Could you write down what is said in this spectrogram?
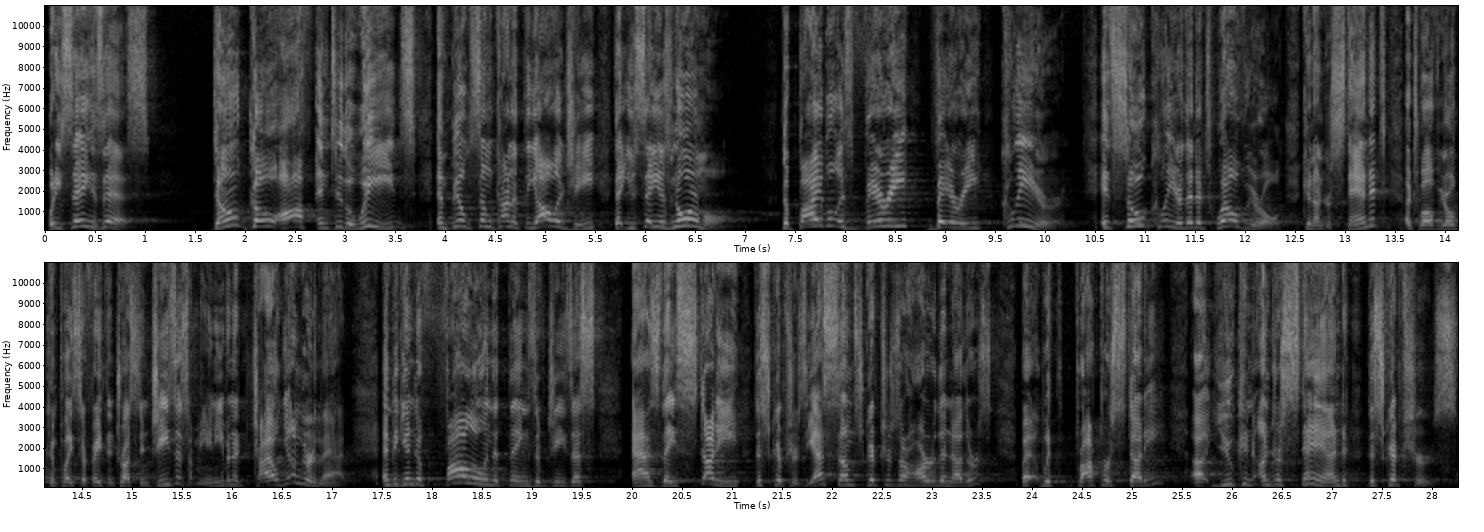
What he's saying is this don't go off into the weeds and build some kind of theology that you say is normal. The Bible is very, very clear. It's so clear that a 12 year old can understand it. A 12 year old can place their faith and trust in Jesus. I mean, even a child younger than that, and begin to follow in the things of Jesus as they study the scriptures. Yes, some scriptures are harder than others, but with proper study, uh, you can understand the scriptures.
